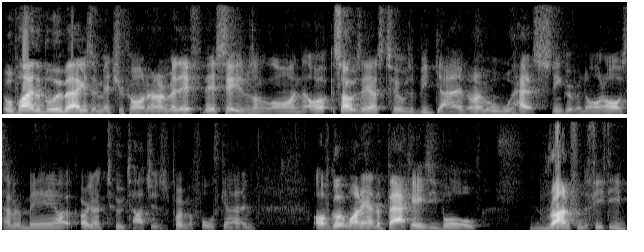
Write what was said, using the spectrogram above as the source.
We're playing the Blue Baggers at Metricon, and I remember their, their season was on the line. So was ours too. It was a big game. I remember we had a stinker of a night. I was having a mare. I, I got two touches. It was probably my fourth game. I've got one out the back, easy ball, run from the 50,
